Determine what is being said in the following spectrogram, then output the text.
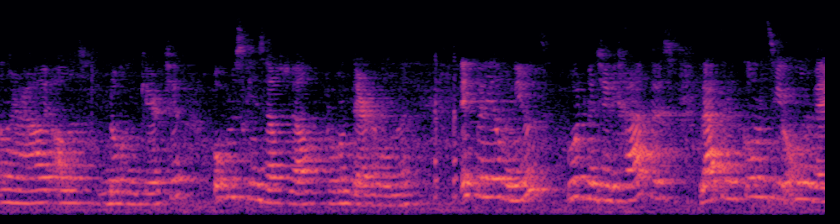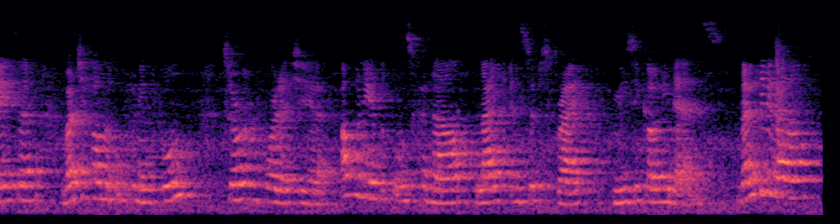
dan herhaal je alles nog een keertje. Of misschien zelfs wel voor een derde ronde. Ik ben heel benieuwd hoe het met jullie gaat, dus laat in de comments hieronder weten wat je van de oefening vond. Zorg ervoor dat je je abonneert op ons kanaal, like en subscribe Musiconi Dance. Dank jullie wel!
